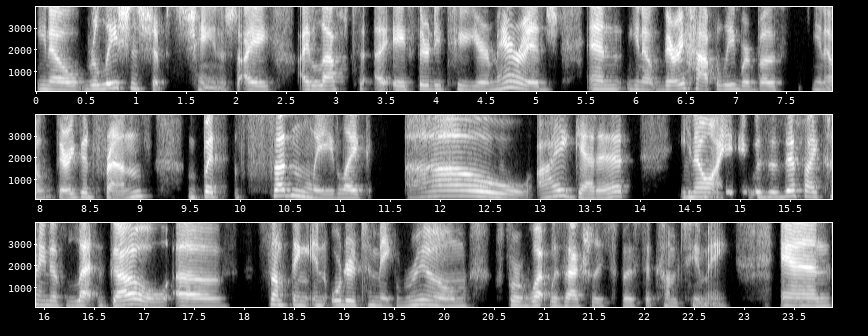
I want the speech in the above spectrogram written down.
you know relationships changed i i left a, a 32 year marriage and you know very happily we're both you know, very good friends. But suddenly, like, oh, I get it. You know, mm-hmm. I, it was as if I kind of let go of something in order to make room for what was actually supposed to come to me. And,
